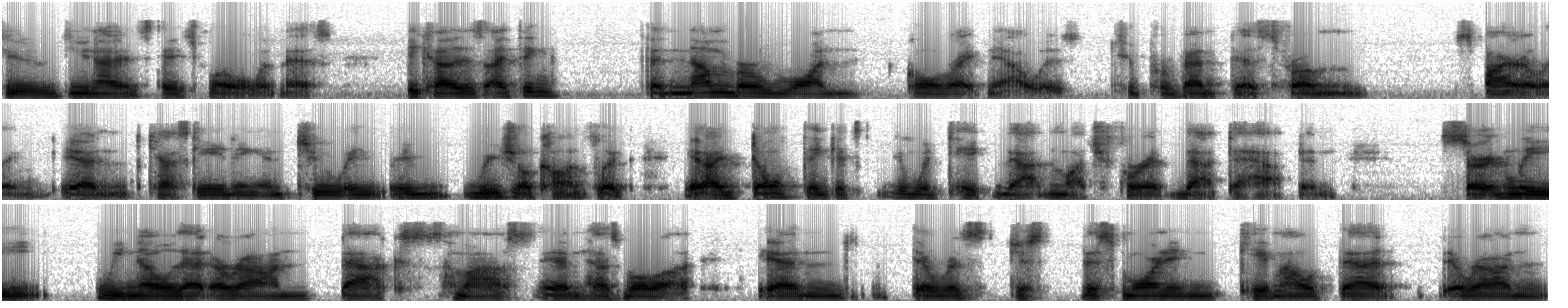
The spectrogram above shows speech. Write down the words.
to the United States role in this because I think the number one goal right now is to prevent this from spiraling and cascading into a, a regional conflict. And I don't think it would take that much for it, that to happen. Certainly, we know that Iran backs Hamas and Hezbollah. And there was just this morning came out that Iran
